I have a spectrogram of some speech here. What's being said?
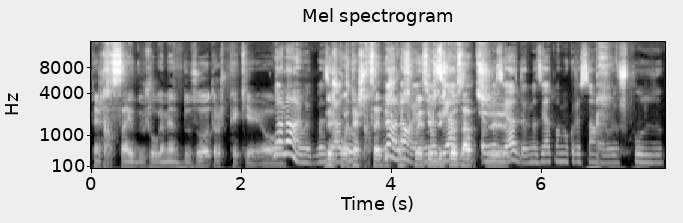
tens receio do julgamento dos outros? Porque é que é? Ou Não, não, é baseado... tens receio das não, não, é consequências dos teus atos, É demasiado, é demasiado para o meu coração. Eu, eu explodo.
